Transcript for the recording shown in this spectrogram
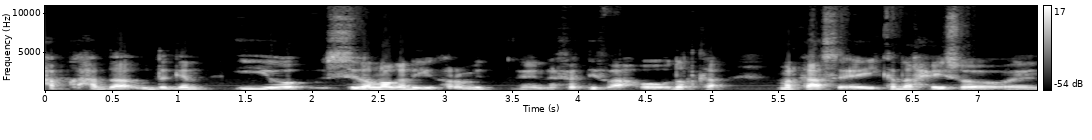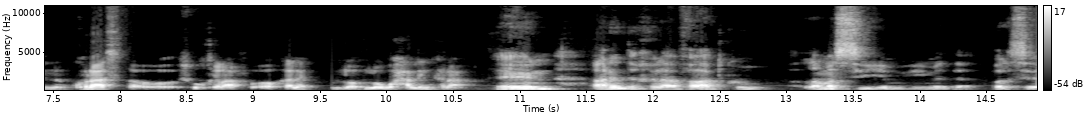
habka hadda u degan iyo sida looga dhigi karo mid effective ah oo dadka markaas ay ka dhaqxayso kuraasta oo isku khilaafo oo kale loogu xallin karaa. Arrinta khilaafaadku lama siiyo muhiimadda balse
